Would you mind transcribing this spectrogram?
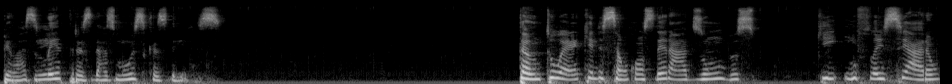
pelas letras das músicas deles. Tanto é que eles são considerados um dos que influenciaram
